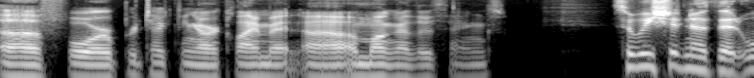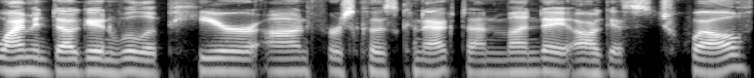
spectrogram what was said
uh, for protecting our climate, uh, among other things. So we should note that Wyman Duggan will appear on First Coast Connect on Monday, August 12th.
